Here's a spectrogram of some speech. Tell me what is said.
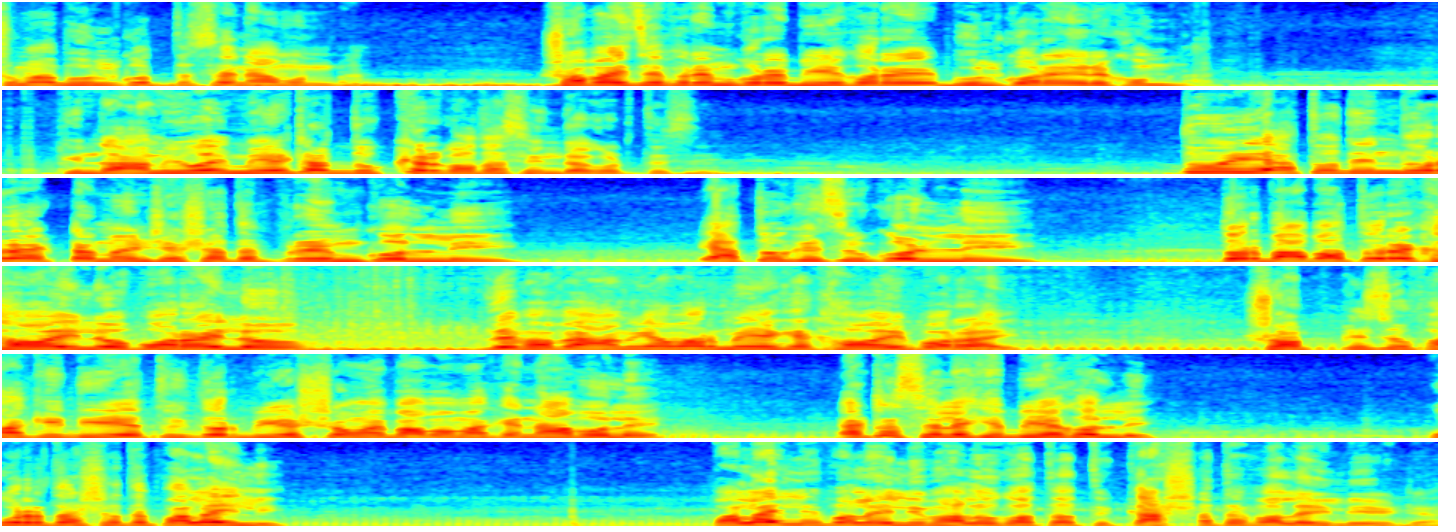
সময় ভুল করতেছেন এমন না। সবাই যে প্রেম করে বিয়ে করে, ভুল করে এরকম না। কিন্তু আমি ওই মেয়েটার দুঃখের কথা চিন্তা করতেছি। তুই এতদিন ধরে একটা মানুষের সাথে প্রেম করলি, এত কিছু করলি, তোর বাবা তোরে খাওয়াইলো, পড়াইলো, যেভাবে আমি আমার মেয়েকে খাওয়াই, পড়াই সব কিছু ফাঁকি দিয়ে তুই তোর বিয়ের সময় বাবা মাকে না বলে একটা ছেলেকে বিয়ে করলি? করে তার সাথে পালাইলি? পালাইলি পালাইলি, ভালো কথা। তুই কার সাথে পালাইলি এটা?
